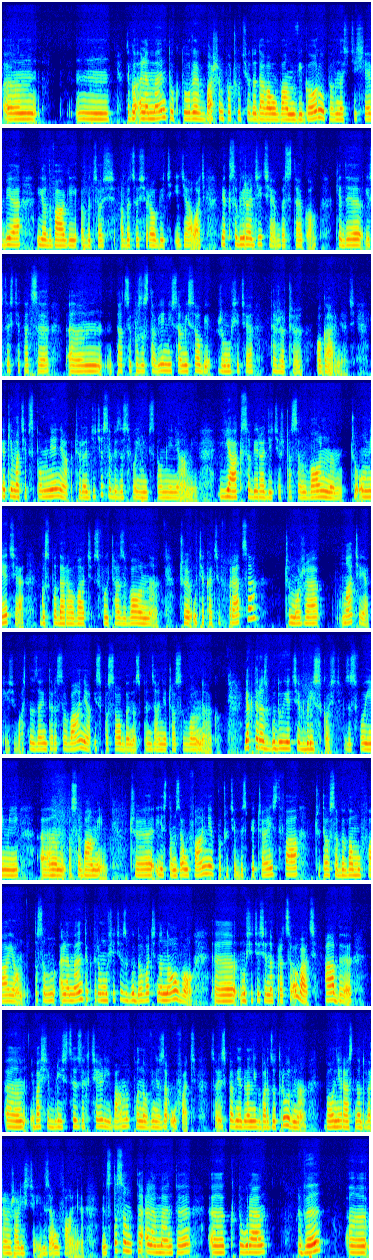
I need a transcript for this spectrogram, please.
um, tego elementu, który w Waszym poczuciu dodawał Wam wigoru, pewności siebie i odwagi, aby coś, aby coś robić i działać. Jak sobie radzicie bez tego, kiedy jesteście tacy tacy pozostawieni sami sobie, że musicie te rzeczy ogarniać. Jakie macie wspomnienia? Czy radzicie sobie ze swoimi wspomnieniami? Jak sobie radzicie z czasem wolnym? Czy umiecie gospodarować swój czas wolny? Czy uciekacie w pracę? Czy może macie jakieś własne zainteresowania i sposoby na spędzanie czasu wolnego? Jak teraz budujecie bliskość ze swoimi osobami. Czy jest tam zaufanie, poczucie bezpieczeństwa, czy te osoby Wam ufają. To są elementy, które musicie zbudować na nowo. Musicie się napracować, aby Wasi bliscy zechcieli Wam ponownie zaufać, co jest pewnie dla nich bardzo trudne, bo nieraz nadwyrężaliście ich zaufanie. Więc to są te elementy, e, które Wy e,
